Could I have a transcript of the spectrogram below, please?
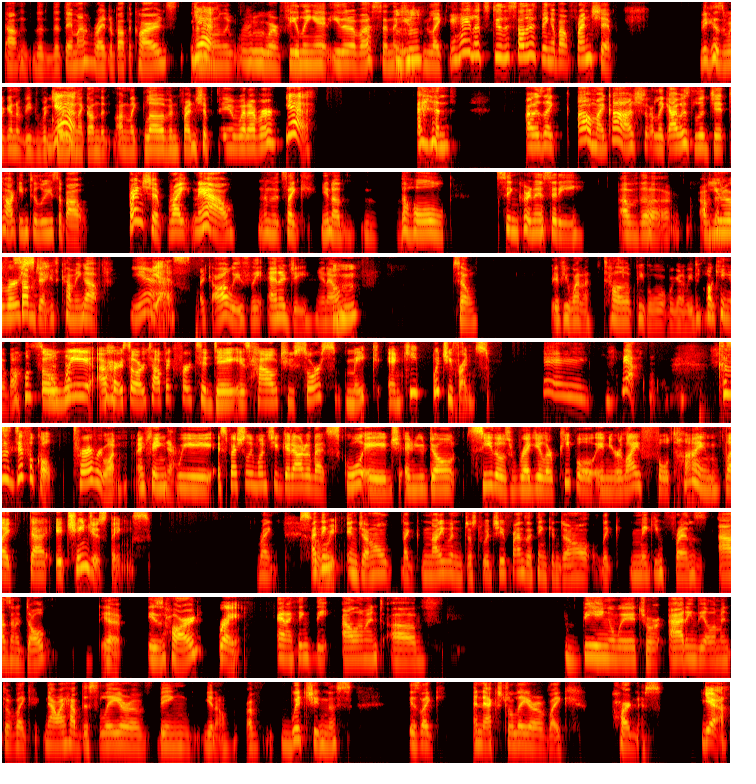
um the, the tema right about the cards Yeah. then we we weren't feeling it either of us and then you like hey let's do this other thing about friendship because we're gonna be recording Yeah. like on the on like love and friendship day or whatever Yeah. and I was like, oh my gosh, like I was legit talking to Luis about friendship right now. And it's like, you know, the whole synchronicity of the of the subject coming up. Yeah. Yes. Like always the energy, you know? Mhm. So if you want to tell people what we're going to be talking about. So we are so our topic for today is how to source, make, and keep witchy friends. Yay. Yeah. Because it's difficult for everyone. I think Yeah. we, especially once you get out of that school age and you don't see those regular people in your life full time, like that, it changes things. Right. So I think we- in general, like not even just witchy friends, I think in general, like making friends as an adult uh, is hard. right. And I think the element of being a witch or adding the element of like now I have this layer of being, you know, of witchiness is like an extra layer of like hardness. Yeah.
